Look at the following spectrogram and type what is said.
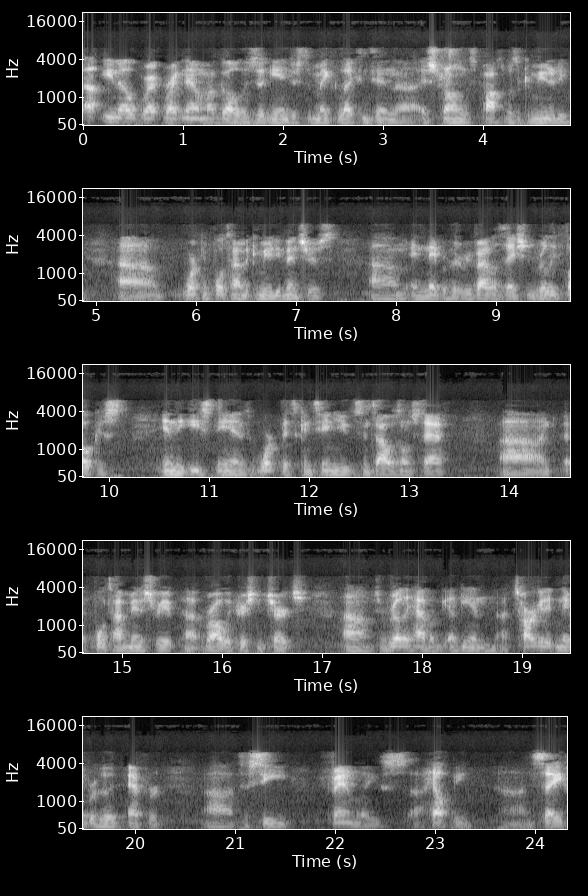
Uh, you know, right right now my goal is again just to make Lexington uh, as strong as possible as a community. Uh, working full time at Community Ventures um, and neighborhood revitalization, really focused in the East End. Work that's continued since I was on staff, uh, full time ministry at uh, Broadway Christian Church, um, to really have a, again a targeted neighborhood effort uh, to see families uh, healthy and safe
